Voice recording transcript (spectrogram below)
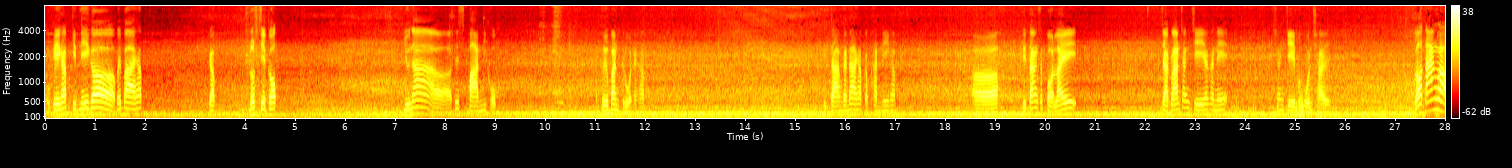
โอเคครับคลิปนี้ก็บายบายครับ กับรถเสียกอฟอยู่หน้าเทศบาลนิคมอำเภอบ้านกรวดนะครับ ติดตามกันได้ครับกับคันนี้ครับติดตั้งสปอร์ตไลท์จากร้านช่างเจคันนี้ ช่างเจประโคนชัย รอตังค์เหรอ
